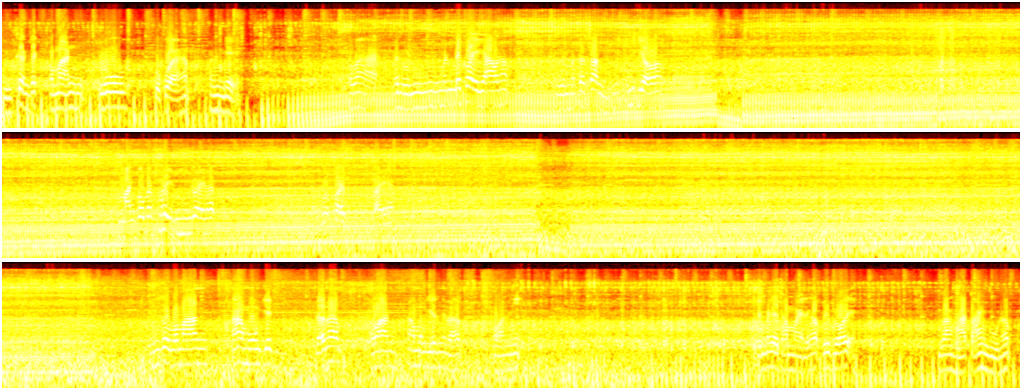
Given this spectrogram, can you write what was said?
อุ่นเครื่องจะประมาณโลกว่าครับถนนใหญ่เพราะว่าถนนมันไม่ค่อยยาวนะครับถนนมันสั้นนิดเดียวครับ มัน ก็ไม่ค่อยมีด้วยนะครับค่อยไปครับนี่ก็ประมาณห้าโมงเย็นแล้วนะครับประมาณห้าโมงเย็นนี่แหละครับประมาณนี้ยังไม่ได้ทำใหม่เลยครับ เรียบร้อยกำลังหาตังค์อยู่นะครับ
